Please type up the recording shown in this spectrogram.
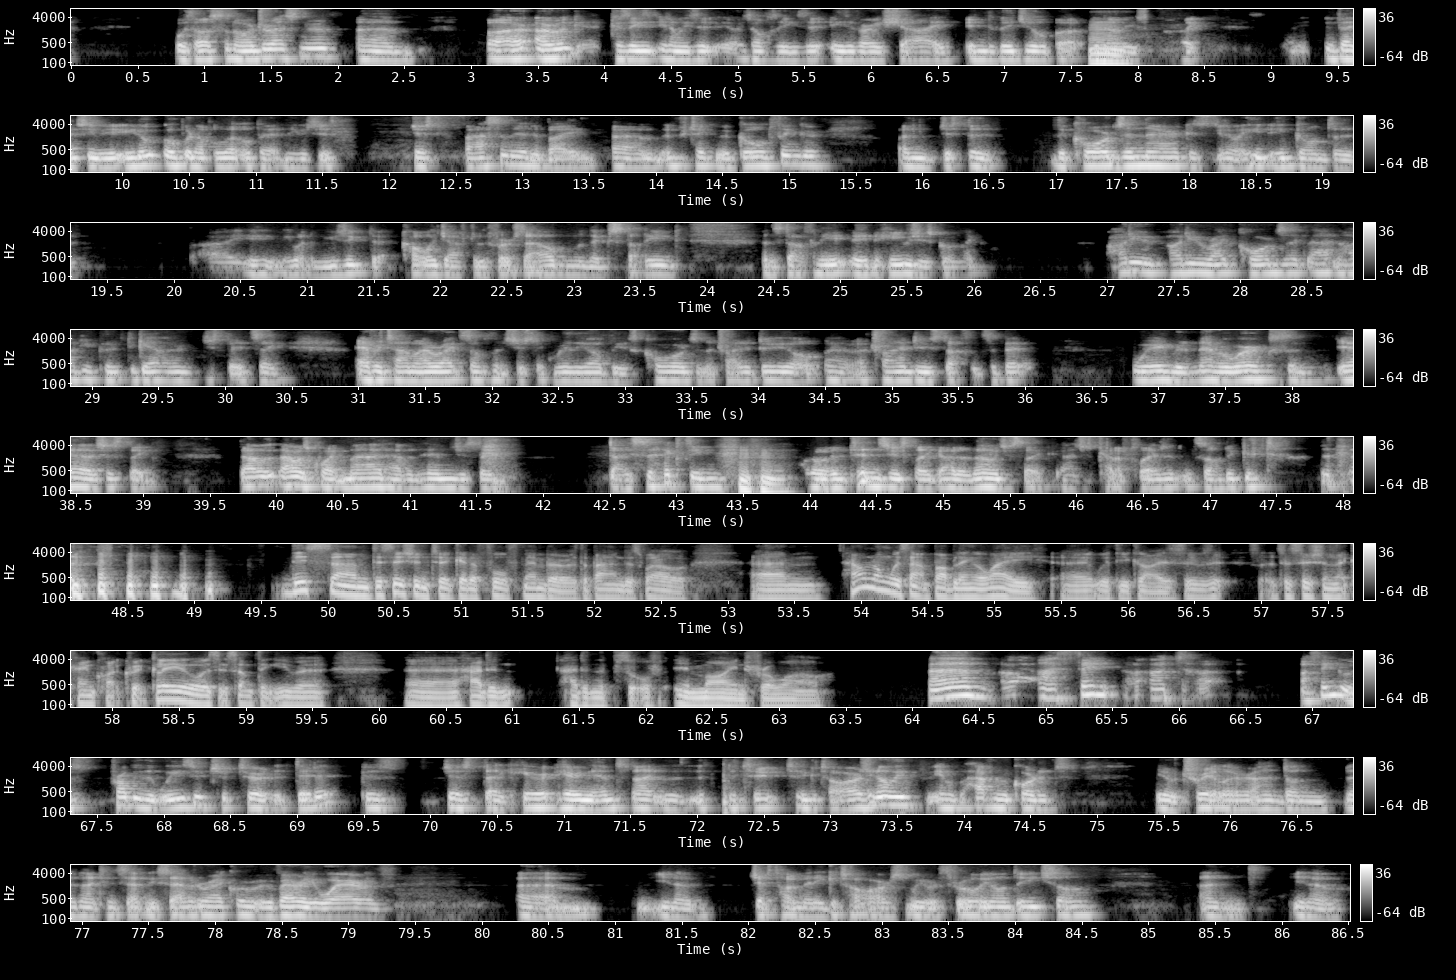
with us in our dressing room. Um, but I because he's you know he's, a, he's obviously he's a, he's a very shy individual, but you know Mm. he's like eventually he'd open up a little bit, and he was just just fascinated by um, in particular Goldfinger and just the the chords in there because you know he'd, he'd gone to uh, he, he went to music college after the first album and like studied and stuff. And he and he was just going like how do you how do you write chords like that? And how do you put it together? And just it's like every time I write something it's just like really obvious chords and I try to do uh, I try and do stuff that's a bit weird but it never works and yeah it's just like that was that was quite mad having him just like dissecting Although and Tim's just like, I don't know, just like, I just kind of played it and sounded good. this um, decision to get a fourth member of the band as well. Um, how long was that bubbling away uh, with you guys? Was it a decision that came quite quickly, or was it something you were uh, had in had in the sort of in mind for a while? Um, I think I, I think it was probably the Weezer tour that did it because just like hear, hearing them tonight, the, two two guitars. You know, we you know recorded, you know, trailer and done the 1977 record, we were very aware of, um, you know, just how many guitars we were throwing onto each song, and you know,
